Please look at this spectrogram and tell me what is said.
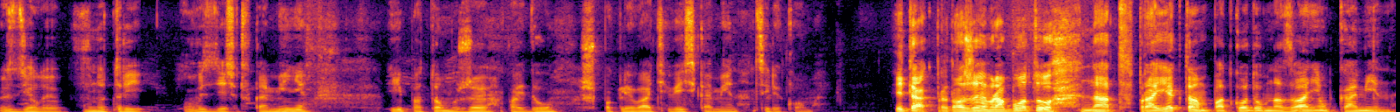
сделаю внутри, вот здесь вот в камине. И потом уже пойду шпаклевать весь камин целиком. Итак, продолжаем работу над проектом под кодовым названием «Камин».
